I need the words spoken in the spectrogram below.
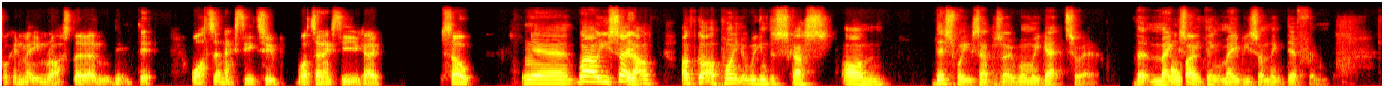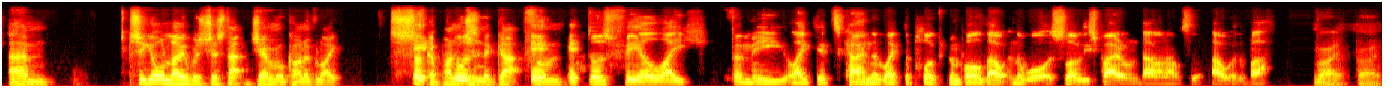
fucking main roster and the, the, what's NXT two, what's NXT UK, so Yeah. Well, you say that. I've, got a point that we can discuss on this week's episode when we get to it that makes Okay. me think maybe something different. Um, so your low was just that general kind of like sucker It punch does- in the gut it, from it does feel like for me like it's kind of like the plug's been pulled out and the water's slowly spiraling down out of, out of the bath. right, right,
